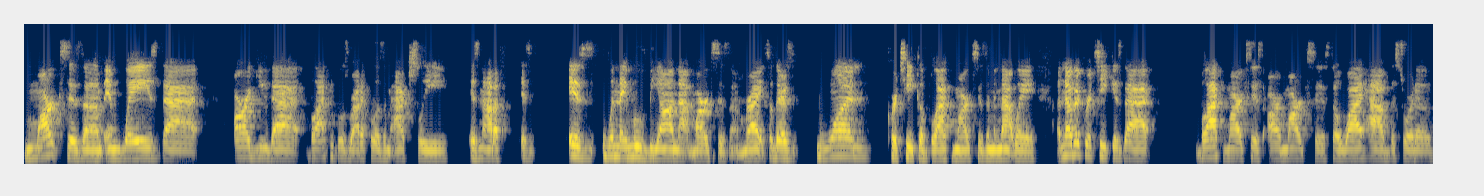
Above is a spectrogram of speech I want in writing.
Marxism in ways that argue that Black people's radicalism actually is not a is is when they move beyond that Marxism, right? So there's one critique of Black Marxism in that way. Another critique is that Black Marxists are Marxists, so why have the sort of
